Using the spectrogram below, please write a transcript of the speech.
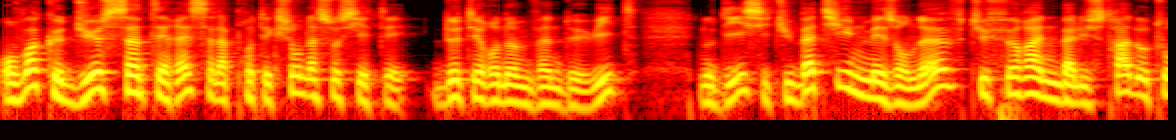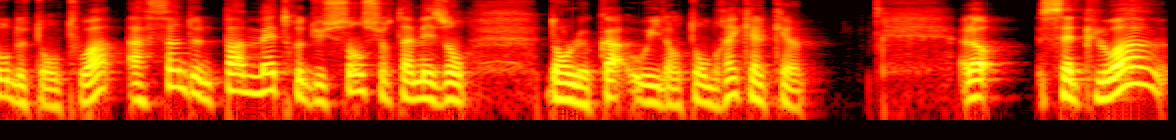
on voit que Dieu s'intéresse à la protection de la société. Deutéronome 22.8 nous dit, Si tu bâtis une maison neuve, tu feras une balustrade autour de ton toit, afin de ne pas mettre du sang sur ta maison, dans le cas où il en tomberait quelqu'un. Alors, cette loi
